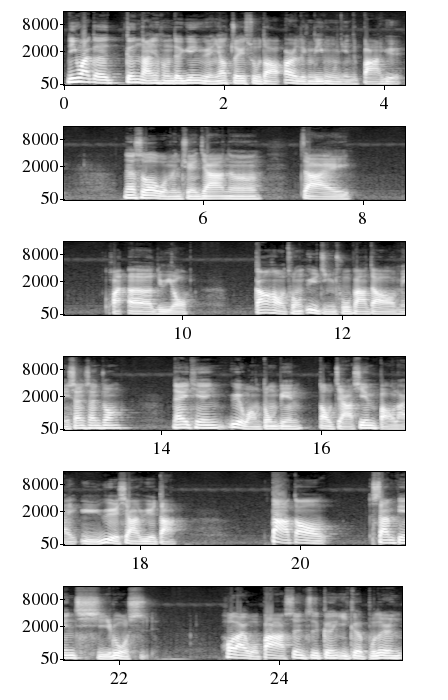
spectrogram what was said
另外一个跟南横的渊源要追溯到二零零五年的八月，那时候我们全家呢在环呃旅游。刚好从玉井出发到眉山山庄，那一天越往东边到甲仙堡来，雨越下越大，大到山边起落石。后来我爸甚至跟一个不认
